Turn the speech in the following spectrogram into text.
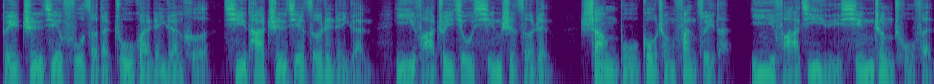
对直接负责的主管人员和其他直接责任人员依法追究刑事责任；尚不构成犯罪的，依法给予行政处分。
